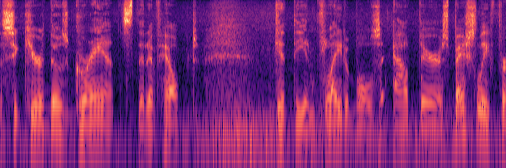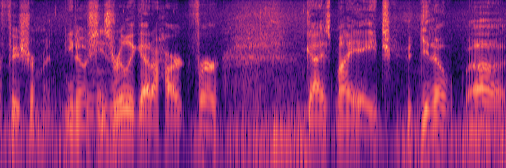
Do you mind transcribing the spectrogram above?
secured those grants that have helped get the inflatables out there, especially for fishermen. You know, she's really got a heart for guys my age. You know, uh,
